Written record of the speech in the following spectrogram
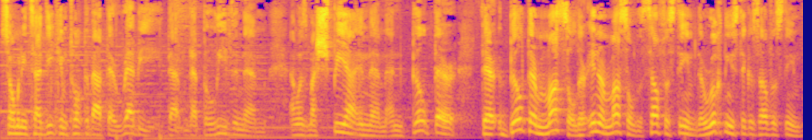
So many tzaddikim talk about their Rebbe that, that believed in them and was mashpia in them and built their, their, built their muscle, their inner muscle, the self-esteem, the ruchnistic self-esteem.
